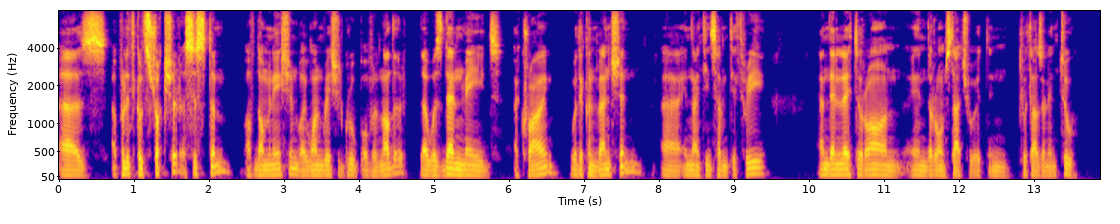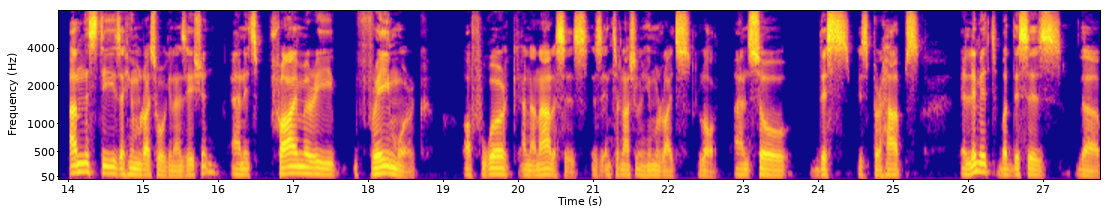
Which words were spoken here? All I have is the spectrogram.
as a political structure, a system of domination by one racial group over another that was then made a crime with a convention uh, in 1973, and then later on in the Rome Statute in 2002. Amnesty is a human rights organization, and its primary framework of work and analysis is international human rights law. And so this is perhaps a limit, but this is the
